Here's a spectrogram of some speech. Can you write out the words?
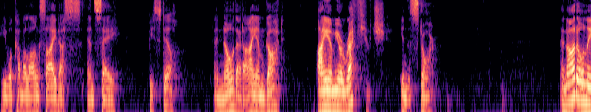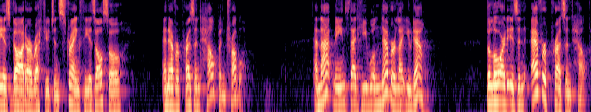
he will come alongside us and say, Be still and know that I am God. I am your refuge in the storm. And not only is God our refuge and strength, He is also an ever present help in trouble. And that means that He will never let you down. The Lord is an ever present help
